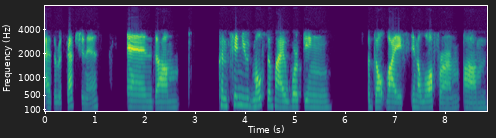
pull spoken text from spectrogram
as a receptionist and um, continued most of my working adult life in a law firm um,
